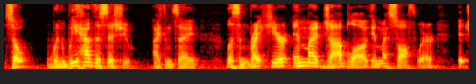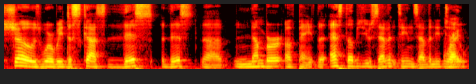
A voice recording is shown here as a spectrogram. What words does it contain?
so when we have this issue, I can say, listen, right here in my job log in my software, it shows where we discuss this this uh, number of paint, the SW seventeen seventy two, Right,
